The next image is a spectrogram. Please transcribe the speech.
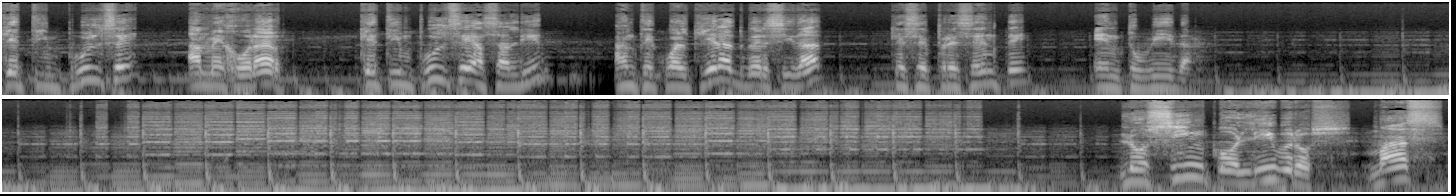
que te impulse a mejorar, que te impulse a salir ante cualquier adversidad que se presente en tu vida. Los cinco libros más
